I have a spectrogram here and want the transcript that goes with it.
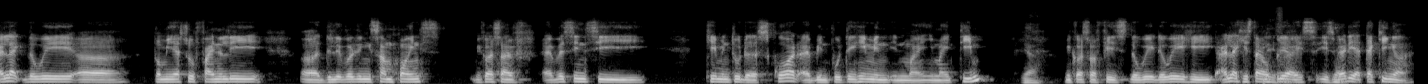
I like the way uh Tomiyasu finally uh delivering some points because I've ever since he came into the squad, I've been putting him in in my in my team. Yeah. Because of his the way the way he I like his style of player. He's he's Yeah. very attacking ah.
